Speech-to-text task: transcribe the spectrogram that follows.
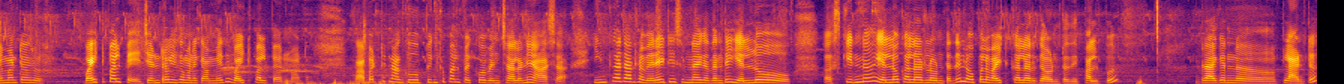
ఏమంటారు? వైట్ పల్పే. జనరల్గా మనకి అమ్మేది వైట్ పల్పే అనమాట కాబట్టి నాకు పింక్ పల్ప్ ఎక్కువ పెంచాలని ఆశ. ఇంకా దాంట్లో వెరైటీస్ ఉన్నాయి కదంటే ఎల్లో స్కిన్ ఎల్లో కలర్లో ఉంటుంది లోపల వైట్ కలర్గా ఉంటుంది పల్ప్. డ్రాగన్ ప్లాంట్ uh,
